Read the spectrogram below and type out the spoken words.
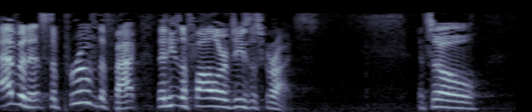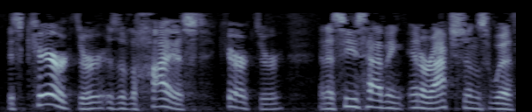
evidence to prove the fact that he's a follower of Jesus Christ. And so, his character is of the highest character, and as he's having interactions with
